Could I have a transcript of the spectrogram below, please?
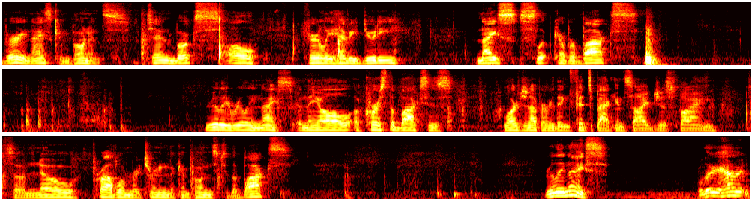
Very nice components. 10 books, all fairly heavy duty. Nice slipcover box. Really, really nice. And they all, of course, the box is large enough, everything fits back inside just fine. So no problem returning the components to the box. Really nice. Well, there you have it.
